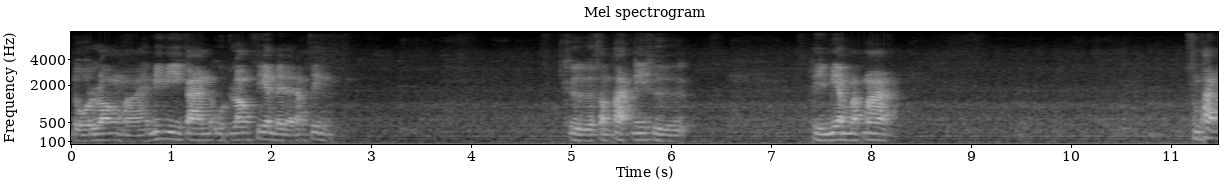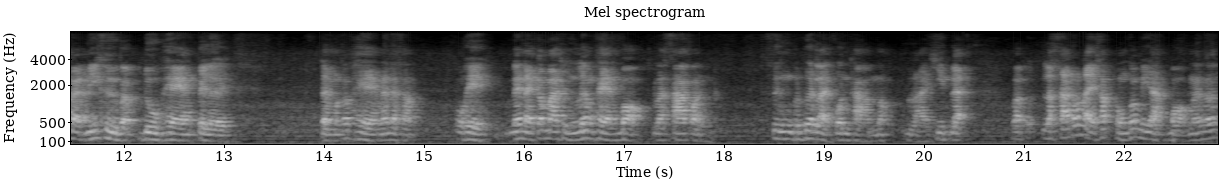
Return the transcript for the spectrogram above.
โดนร่องไม้ ไม่มีการอุดร่องเสี้ยนใดๆทั้งสิ้น คือสัมผัสนี่คือพรีเมียมมากๆ สัมผัสแบบนี้คือแบบดูแพงไปเลย แต่มันก็แพงนั่นแหละครับ โอเคไหนๆก็มาถึงเรื่องแพงบอกราคาก่อน ซึ่งเพื่อนๆหลายคนถามเนาะหลายคลิปแล้ว ว่าราคาเท่าไหร่ครับ ผมก็ไม่อยากบอกนะแล้ว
